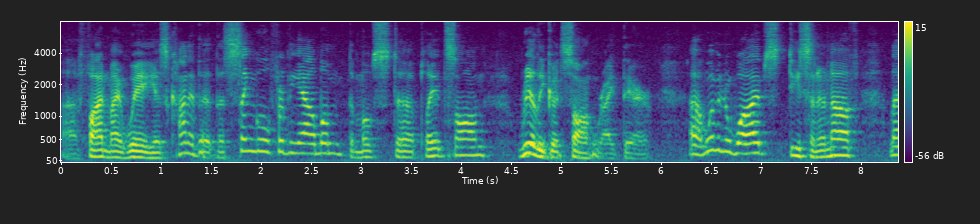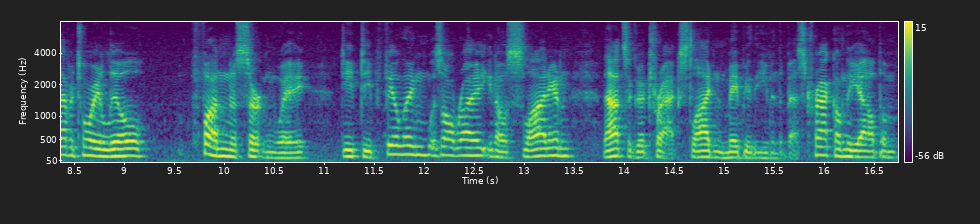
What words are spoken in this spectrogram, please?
Uh, Find My Way is kind of the, the single from the album, the most uh, played song. Really good song right there. Uh, Women and Wives, decent enough. Lavatory Lil, fun in a certain way. Deep Deep Feeling was all right. You know, Sliding, that's a good track. Sliding, maybe even the best track on the album.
